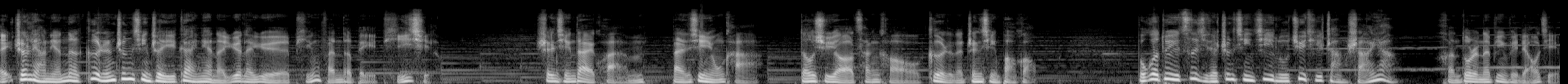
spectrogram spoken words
哎，这两年呢，个人征信这一概念呢，越来越频繁的被提起了。申请贷款、办信用卡都需要参考个人的征信报告。不过，对于自己的征信记录具体长啥样，很多人呢并未了解。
